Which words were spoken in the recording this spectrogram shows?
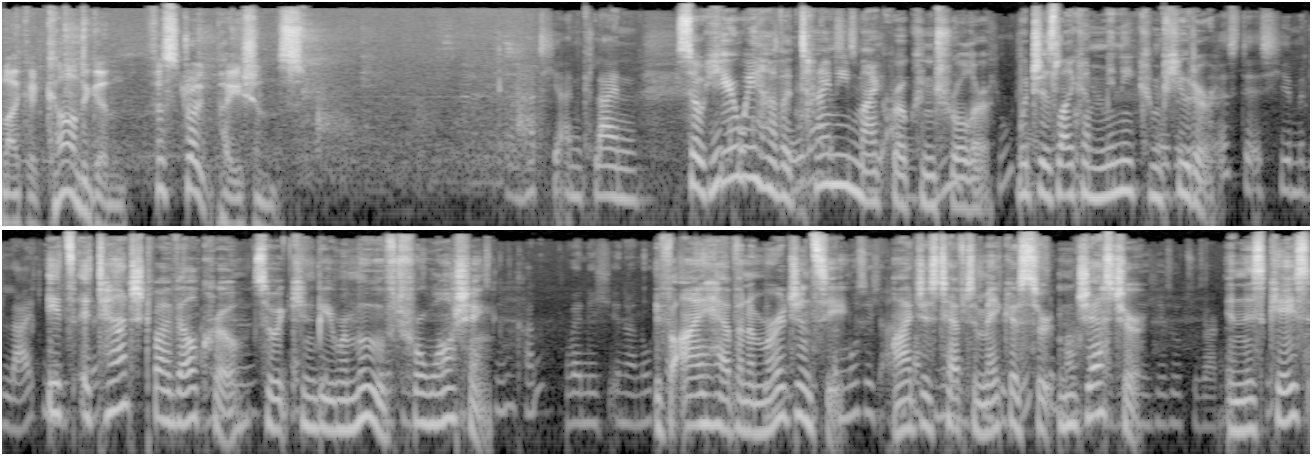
Like a cardigan for stroke patients. So here we have a tiny microcontroller, which is like a mini computer. It's attached by Velcro, so it can be removed for washing. If I have an emergency, I just have to make a certain gesture. In this case,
